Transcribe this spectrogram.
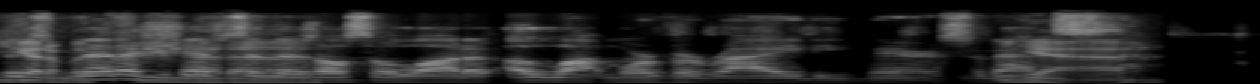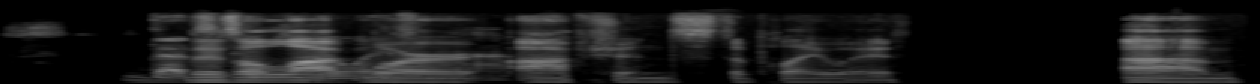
you There's get a meta shifts and there's also a lot of a lot more variety there. So that's yeah, that's there's a lot more options to play with. Um,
